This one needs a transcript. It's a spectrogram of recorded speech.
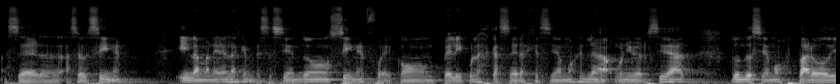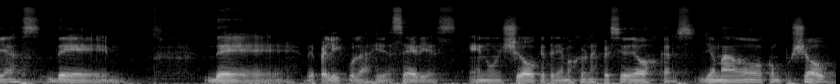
hacer, hacer cine. Y la manera en la que empecé haciendo cine fue con películas caseras que hacíamos en la universidad, donde hacíamos parodias de, de, de, películas y de series en un show que teníamos con una especie de Oscars llamado Compu Show,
